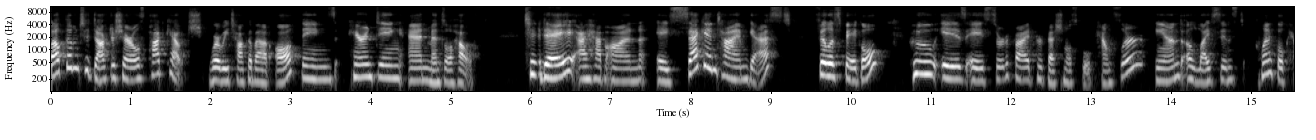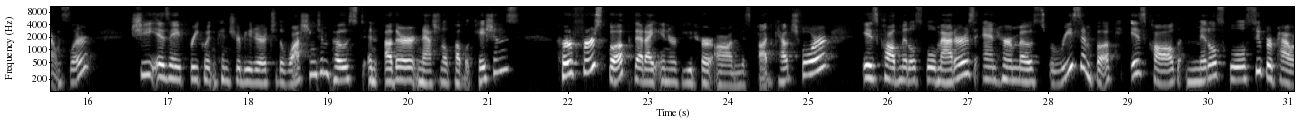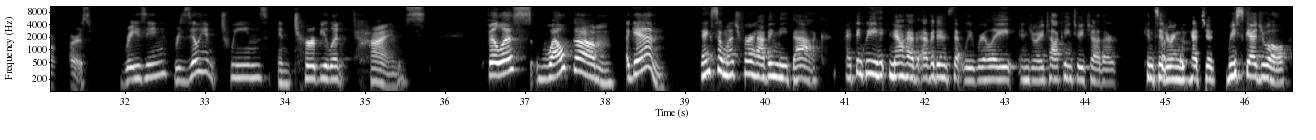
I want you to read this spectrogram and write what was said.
Welcome to Dr. Sheryl's Pod Couch, where we talk about all things parenting and mental health. Today, I have on a second time guest, Phyllis Fagell, who is a certified professional school counselor and a licensed clinical counselor. She is a frequent contributor to the Washington Post and other national publications. Her first book that I interviewed her on this pod couch for is called Middle School Matters, and her most recent book is called Middle School Superpowers Raising Resilient Tweens in Turbulent Times. Phyllis, welcome again. Thanks so much for having me back. I think we now have evidence that we really enjoy talking to each other, considering we had to reschedule.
